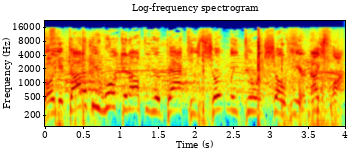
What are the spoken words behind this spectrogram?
Well, you gotta be working off of your back. He's certainly doing so here. Nice punch.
